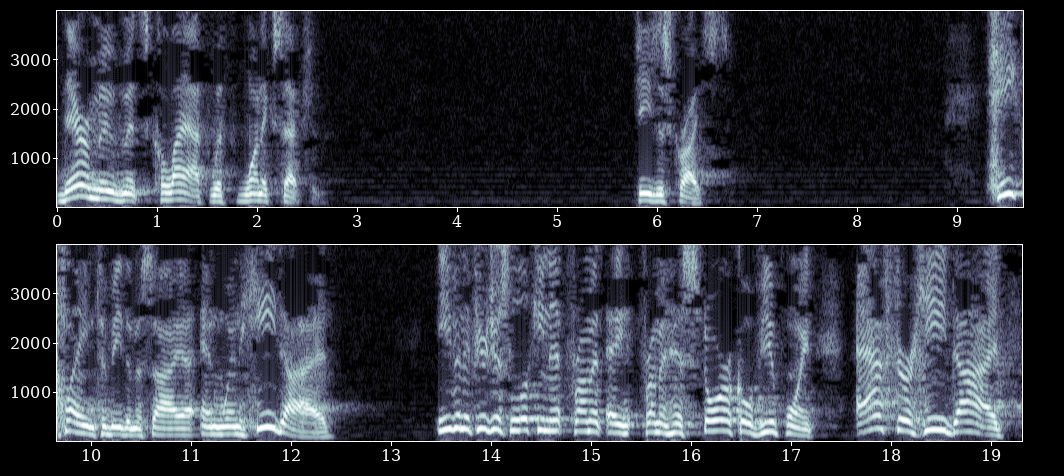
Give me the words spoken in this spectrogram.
their movements collapsed with one exception. Jesus Christ. He claimed to be the Messiah, and when He died, even if you're just looking at from it a, from a historical viewpoint, after He died,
